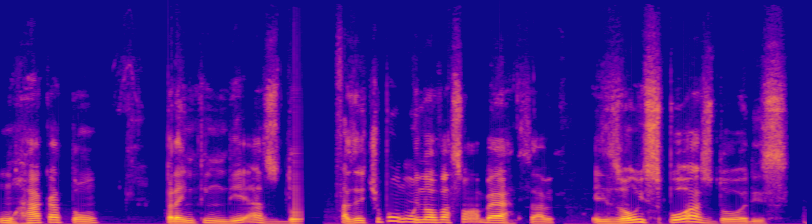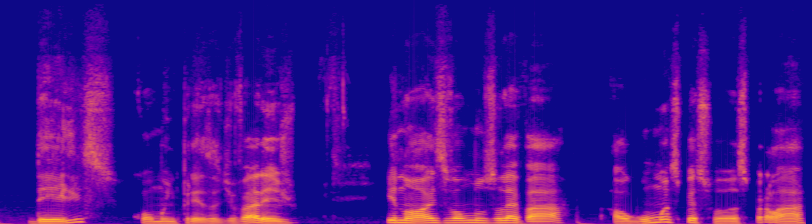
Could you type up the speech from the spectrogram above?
um hackathon para entender as dores, fazer tipo uma inovação aberta, sabe? Eles vão expor as dores deles como empresa de varejo e nós vamos levar algumas pessoas para lá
